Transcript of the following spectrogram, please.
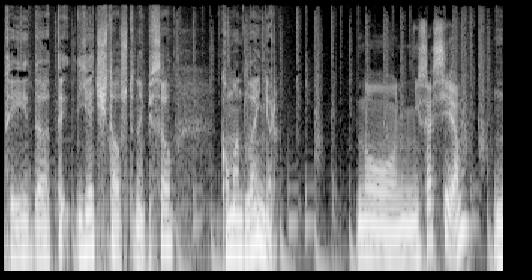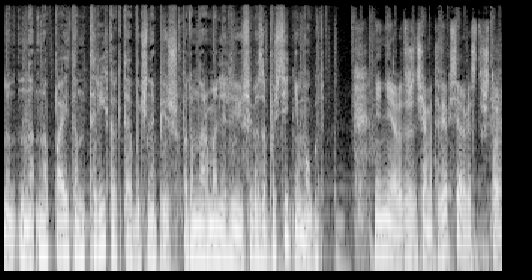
Ты, да, ты, я читал, что написал. Команд-лайнер? Ну, не совсем. На, на, на Python 3, как ты обычно пишешь. Потом нормально люди себя запустить не могут. Не-не, это зачем? Это веб-сервис, ты что?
